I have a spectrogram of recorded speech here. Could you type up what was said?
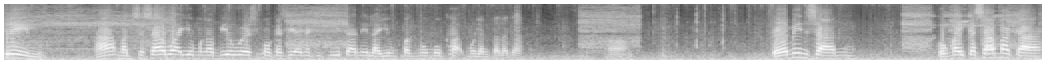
trail, ha? Magsasawa yung mga viewers mo kasi ang nakikita nila yung pagmumukha mo lang talaga. Ha? Kaya minsan, kung may kasama ka,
